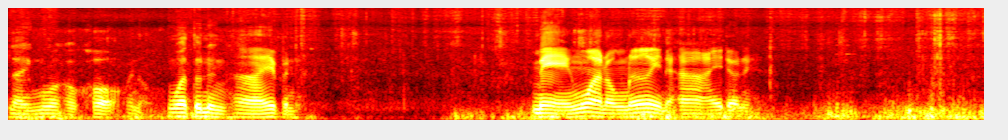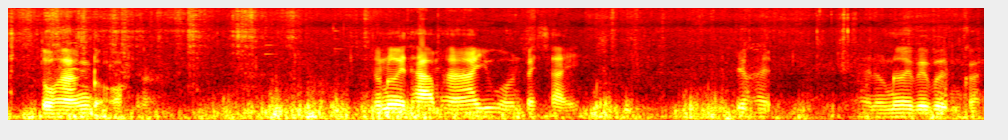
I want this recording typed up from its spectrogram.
ไหลงัวเขาเคาะไปเนาะงัวตัวหนึ่งหายไปนี่แม่งัวน้องเนยนะหายเดี๋ยวนี้ตัวหางดอกนะน้องเนยถามหาอยู่ว่ามันไปใส่เดี๋ยวให้ให้น้องเนยไปเบิ่งก่อน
